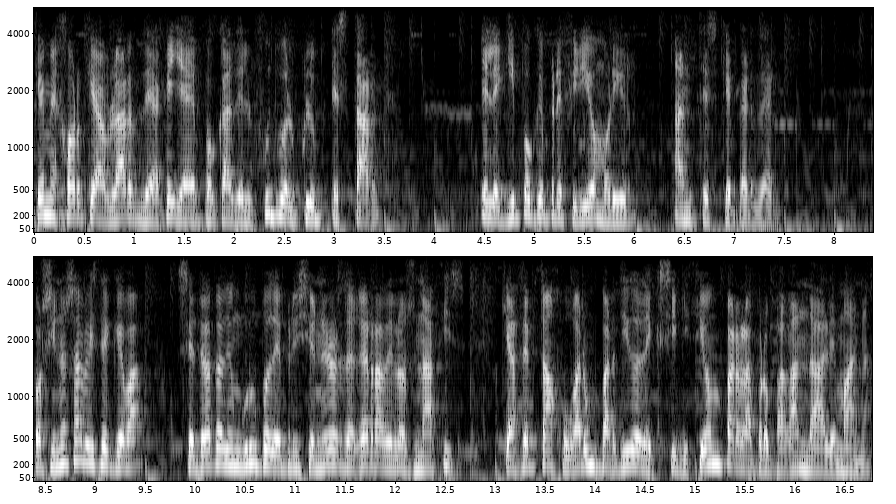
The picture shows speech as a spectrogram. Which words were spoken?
qué mejor que hablar de aquella época del Fútbol Club Start, el equipo que prefirió morir antes que perder. Por si no sabéis de qué va, se trata de un grupo de prisioneros de guerra de los nazis que aceptan jugar un partido de exhibición para la propaganda alemana,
